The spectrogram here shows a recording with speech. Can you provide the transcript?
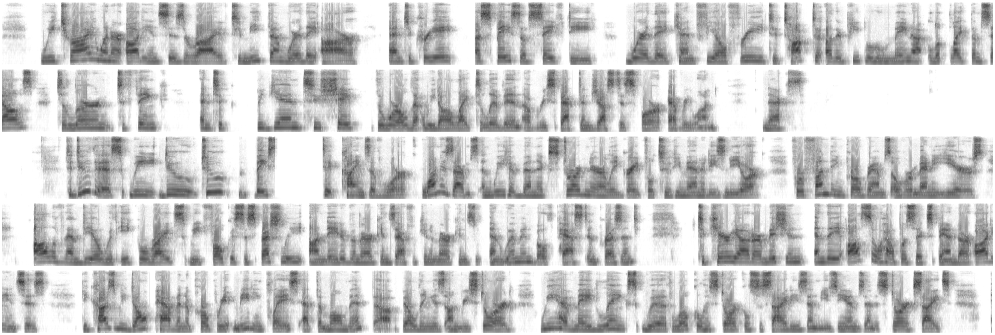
We try when our audiences arrive to meet them where they are and to create a space of safety where they can feel free to talk to other people who may not look like themselves, to learn to think, and to begin to shape the world that we'd all like to live in of respect and justice for everyone. Next. To do this, we do two basic kinds of work. One is ours, and we have been extraordinarily grateful to Humanities New York for funding programs over many years. All of them deal with equal rights. We focus especially on Native Americans, African Americans, and women, both past and present, to carry out our mission. And they also help us expand our audiences. Because we don't have an appropriate meeting place at the moment, the building is unrestored, we have made links with local historical societies and museums and historic sites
